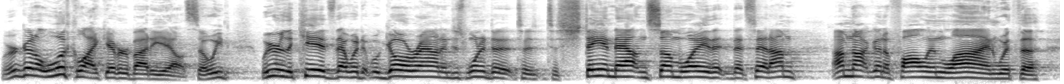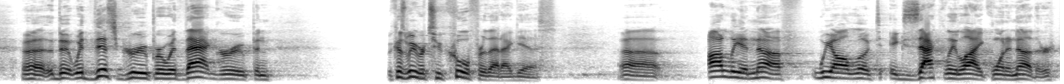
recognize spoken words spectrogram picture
We were going to look like everybody else. So we, we were the kids that would, would go around and just wanted to, to, to stand out in some way that, that said, I'm, I'm not going to fall in line with, the, uh, the, with this group or with that group. And because we were too cool for that, I guess. Uh, oddly enough, we all looked exactly like one another.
